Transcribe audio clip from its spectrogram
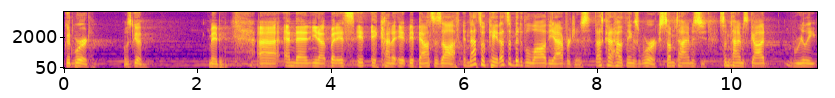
good word, it was good. Maybe. Uh, and then, you know, but it's, it, it kind of, it, it bounces off. And that's okay. That's a bit of the law of the averages. That's kind of how things work. Sometimes, sometimes God really,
